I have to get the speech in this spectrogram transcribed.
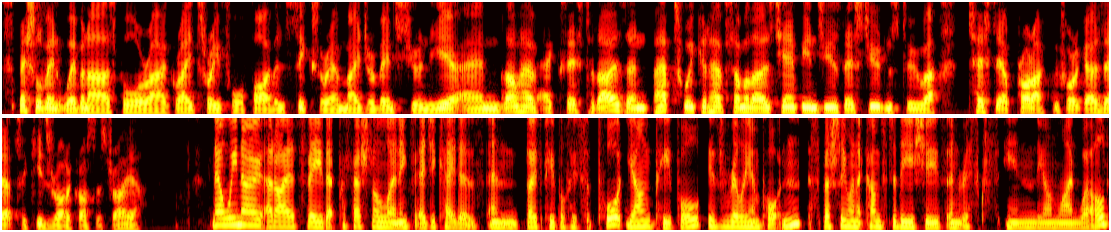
special event webinars for uh, grade three, four, five, and six around major events during the year, and they'll have access to those. And perhaps we could have some of those champions use their students to uh, test our product before it goes out to kids right across Australia. Now, we know at ISV that professional learning for educators and those people who support young people is really important, especially when it comes to the issues and risks in the online world.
